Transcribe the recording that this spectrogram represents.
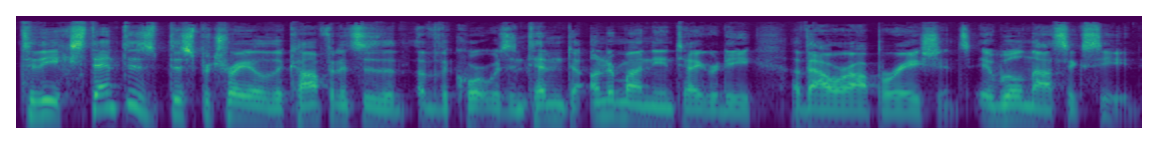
To the extent this, this portrayal of the confidences of the court was intended to undermine the integrity of our operations, it will not succeed.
